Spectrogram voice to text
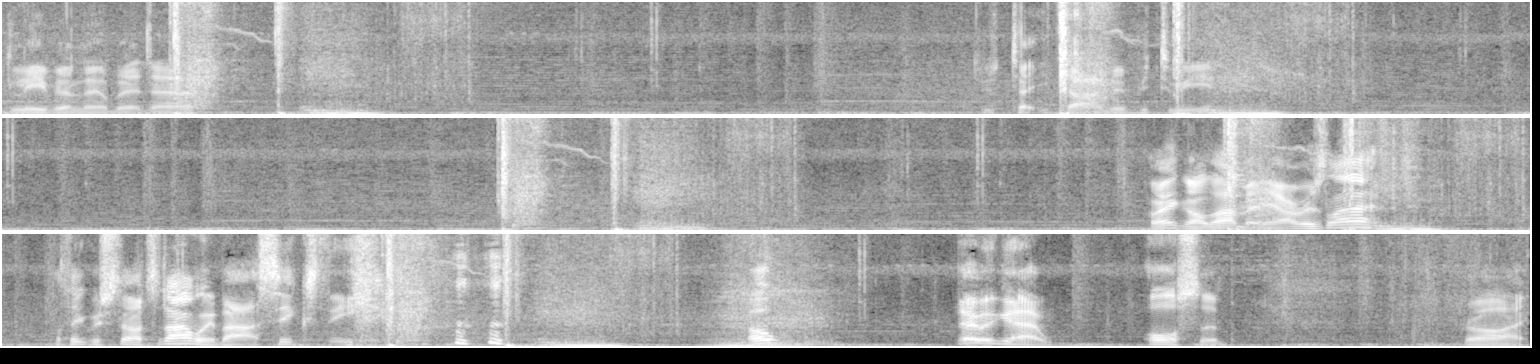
Should leave it a little bit now. Just take your time in between. I ain't got that many arrows left. I think we started out with about 60. oh! There we go. Awesome. Right.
